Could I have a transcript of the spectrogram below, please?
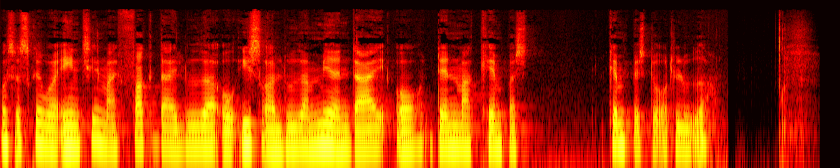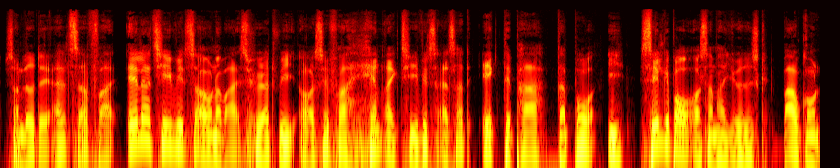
Og så skriver en til mig, fuck dig luder, og Israel luder mere end dig, og Danmark kæmper, kæmpestort luder. Så lød det altså fra Ella Tivits, og undervejs hørte vi også fra Henrik Tivits, altså et ægtepar, der bor i Silkeborg og som har jødisk baggrund.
